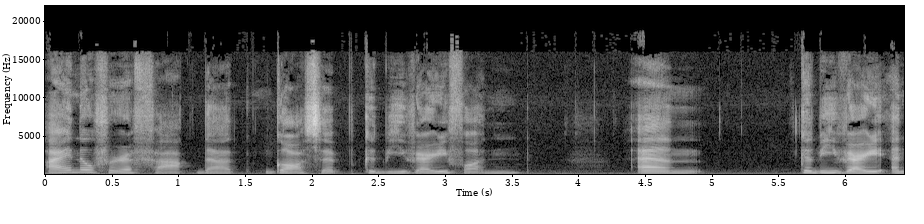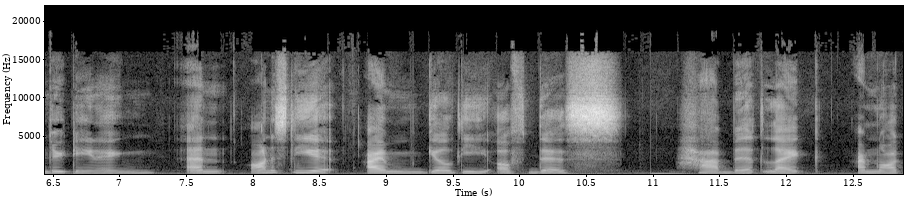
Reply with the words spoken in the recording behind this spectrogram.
I know for a fact that gossip could be very fun and could be very entertaining and honestly, I'm guilty of this habit. Like, I'm not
